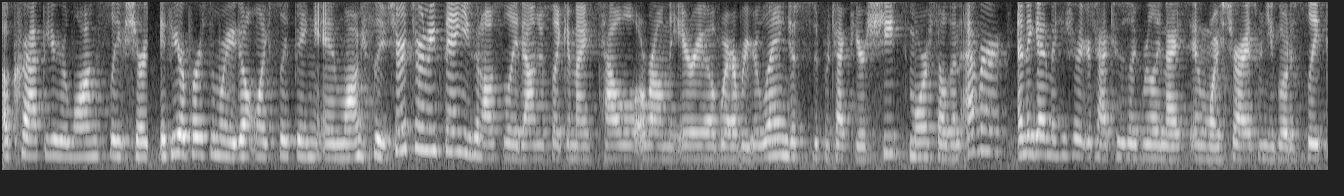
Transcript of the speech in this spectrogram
a crappier long sleeve shirt. If you're a person where you don't like sleeping in long sleeve shirts or anything, you can also lay down just like a nice towel around the area of wherever you're laying just to protect your sheets more so than ever. And again, making sure that your tattoo is like really nice and moisturized when you go to sleep.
